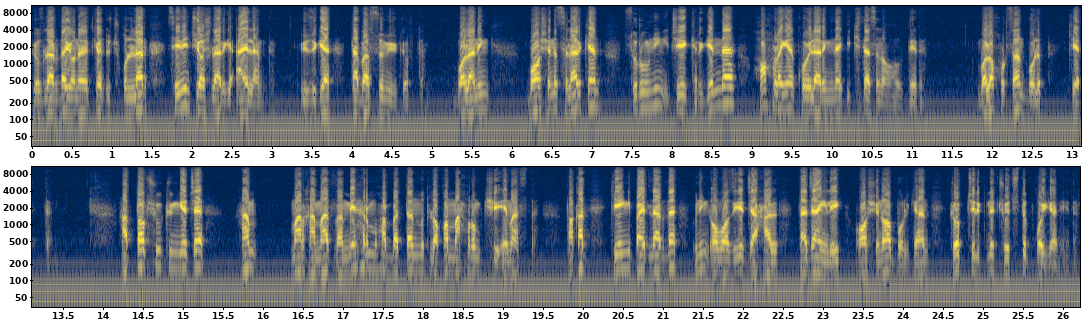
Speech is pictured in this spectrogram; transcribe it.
Ko'zlarida yonayotgan uchqunlar sevinch yoshlariga aylandi. Yuziga tabassum yugurdi bolaning boshini silarkan suruvning ichiga kirginda xohlagan qo'ylaringdan ikkitasini ol dedi. Bola xursand bo'lib ketdi. Hatto shu kungacha ham marhamat va mehr muhabbatdan mutlaqo mahrum kishi emasdi. Faqat keyingi paytlarda uning ovoziga jahl tajanglik oshino bo'lgan ko'pchilikni cho'chitib qo'ygan edi.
